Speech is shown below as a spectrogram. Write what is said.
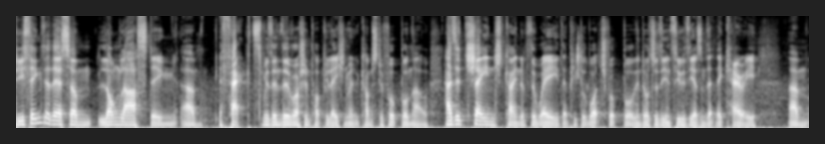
Do you think that there's some long-lasting um, effects within the Russian population when it comes to football now? Has it changed kind of the way that people watch football and also the enthusiasm that they carry um,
